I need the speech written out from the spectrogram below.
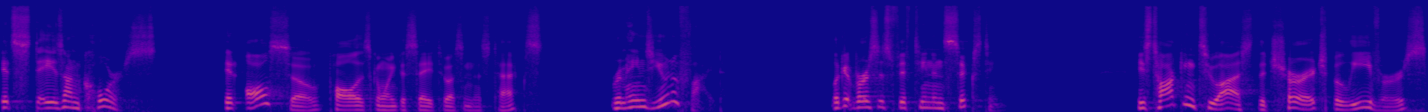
it stays on course. It also, Paul is going to say to us in this text, remains unified. Look at verses 15 and 16. He's talking to us, the church, believers,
